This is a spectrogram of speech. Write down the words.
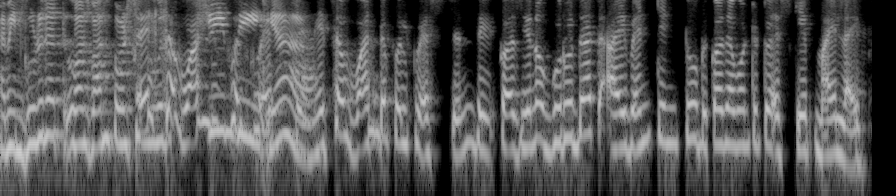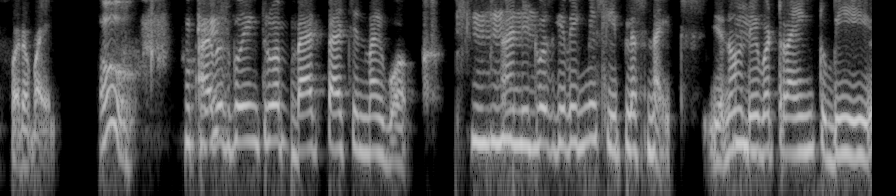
I mean, Guru Dutt was one person. It's a wonderful question. Yeah. It's a wonderful question because you know Guru Dutt I went into because I wanted to escape my life for a while. Oh, okay. I was going through a bad patch in my work. Mm-hmm. And it was giving me sleepless nights. You know, mm-hmm. they were trying to be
